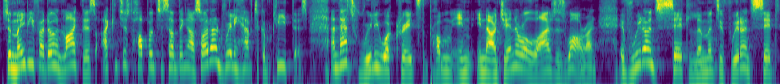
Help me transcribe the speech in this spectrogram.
So maybe if i don't like this i can just hop onto something else. So i don't really have to complete this. And that's really what creates the problem in in our general lives as well right? If we don't set limits if we don't set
